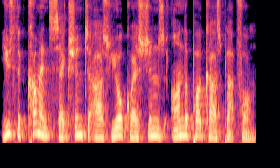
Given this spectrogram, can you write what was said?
Use the comments section to ask your questions on the podcast platform.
